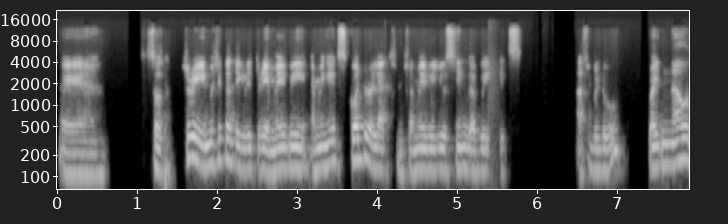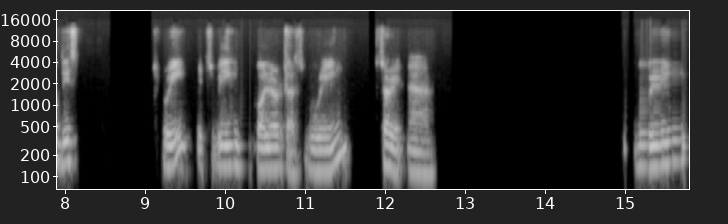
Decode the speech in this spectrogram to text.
Uh, so three, musical degree three, maybe, I mean, it's quite relaxing, so maybe using the beats as blue. Right now, this three, it's being colored as green, sorry, uh, green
